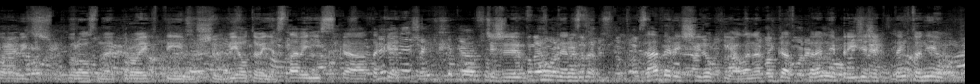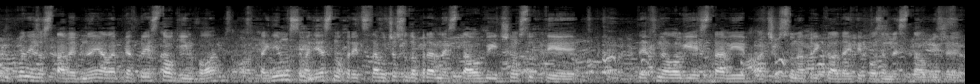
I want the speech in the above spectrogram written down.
robiť rôzne projekty, už vyhotovenia staveniska, také. Čiže ten záber je široký, ale napríklad pre mňa príde, že kto nie je úplne zo stavebnej, ale príde z toho Gimpla, tak nemusí mať jasnú predstavu, čo sú dopravné stavby, čo sú tie technológie stavieb a čo sú napríklad aj tie pozemné stavby, že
